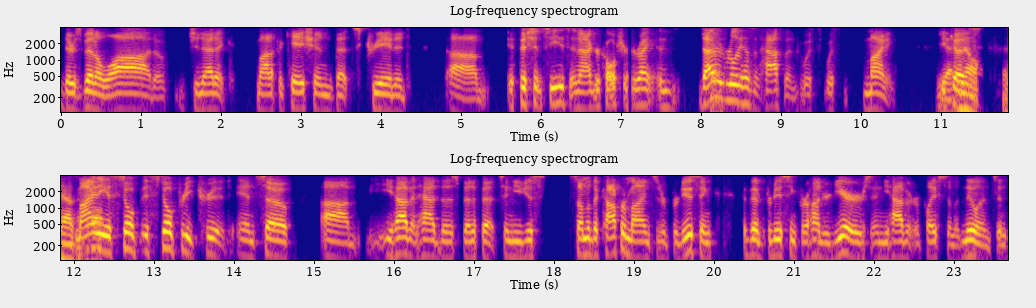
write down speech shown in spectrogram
there's been a lot of genetic modification that's created um, efficiencies in agriculture, right? And that sure. really hasn't happened with with mining. Yeah, because no it hasn't. Mining is still is still pretty crude, and so um, you haven't had those benefits, and you just some of the copper mines that are producing have been producing for 100 years, and you haven't replaced them with new ones. And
